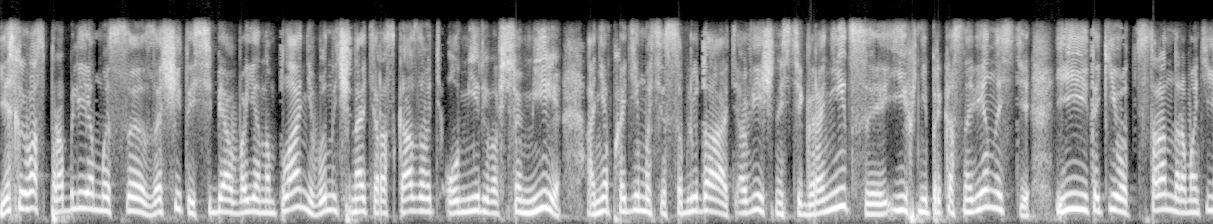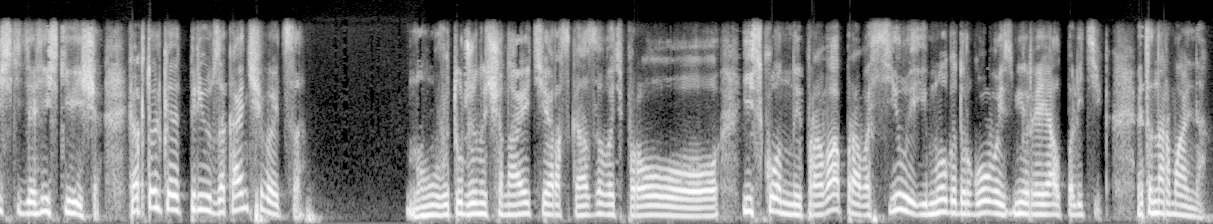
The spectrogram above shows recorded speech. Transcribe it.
Если у вас проблемы с защитой себя в военном плане, вы начинаете рассказывать о мире во всем мире, о необходимости соблюдать, о вечности границы, их неприкосновенности и такие вот странно романтические идеалистические вещи. Как только этот период заканчивается, ну, вы тут же начинаете рассказывать про исконные права, права силы и много другого из мира реал-политик. Это нормально.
